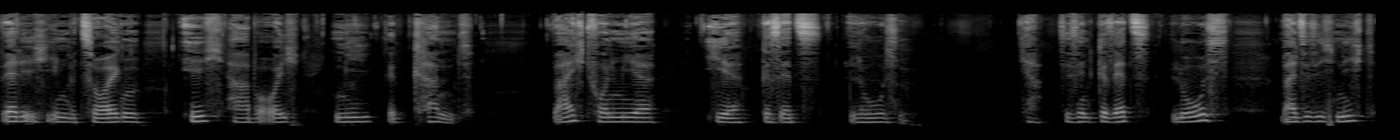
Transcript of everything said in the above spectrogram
werde ich ihnen bezeugen, ich habe euch nie gekannt. Weicht von mir, ihr Gesetzlosen. Ja, sie sind gesetzlos, weil sie sich nicht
